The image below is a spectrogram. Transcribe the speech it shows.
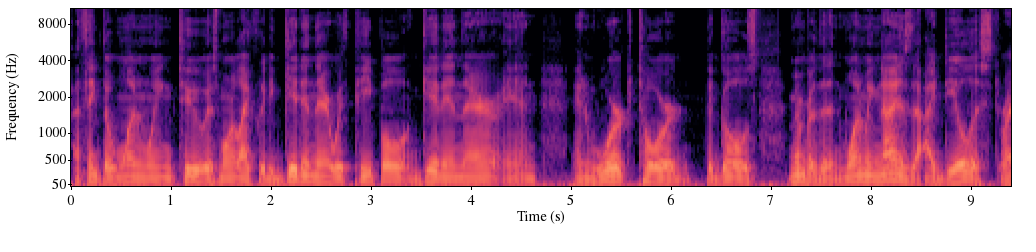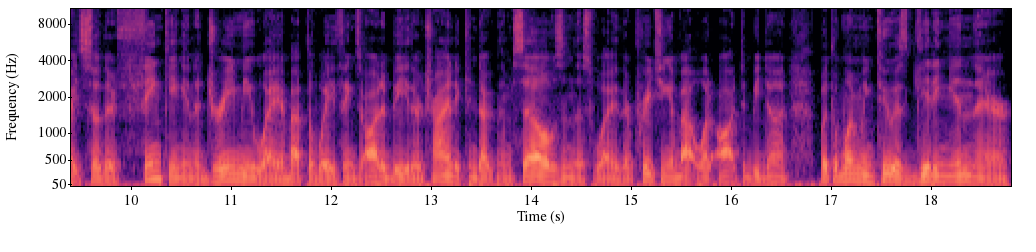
I think the one wing two is more likely to get in there with people, get in there and and work toward the goals. Remember, the one wing nine is the idealist, right? So they're thinking in a dreamy way about the way things ought to be. They're trying to conduct themselves in this way. They're preaching about what ought to be done. But the one wing two is getting in there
